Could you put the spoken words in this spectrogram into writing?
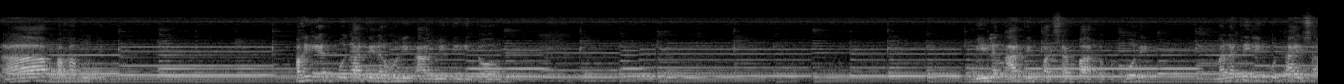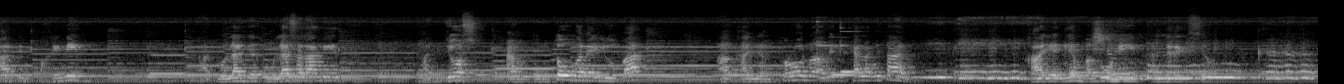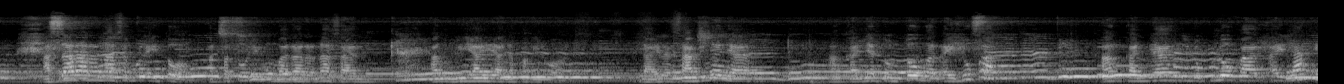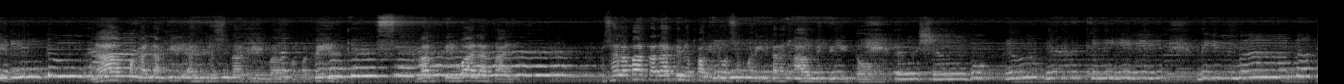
Napakabuti. Pakinggan po natin ang huling awiting ito. Bilang ating pagsamba at pagpupuri, manatili po tayo sa ating pakinig at mula, mula sa langit, ang Diyos ang tuntungan ay lupa, ang kanyang trono ang kalangitan. Kaya niyang baguhin ang direksyon. At nararanasan mo na ito at patuloy mong mararanasan ang biyaya ng Panginoon. Dahil ang sabi na niya, ang kanyang tuntungan ay lupa, ang kanyang luklukan ay langit. Napakalaki ang Diyos natin mga kapatid. Magtiwala tayo. Pasalamatan natin ang Panginoon sa pagitan ng awiting ito. Ang siyang buklod natin di mapapawi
